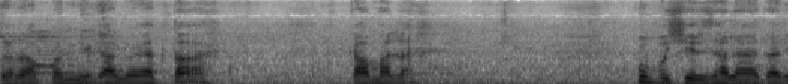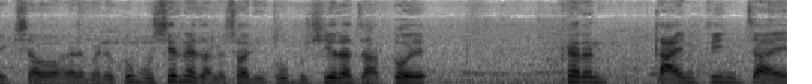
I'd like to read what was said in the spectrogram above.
तर आपण निघालोय आता. कामाला. खूप उशीर झाला आता रिक्षा वगैरे म्हणजे खूप उशीर नाही झाला सॉरी खूप उशिरा जातोय. कारण टाइम तीनचा आहे.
